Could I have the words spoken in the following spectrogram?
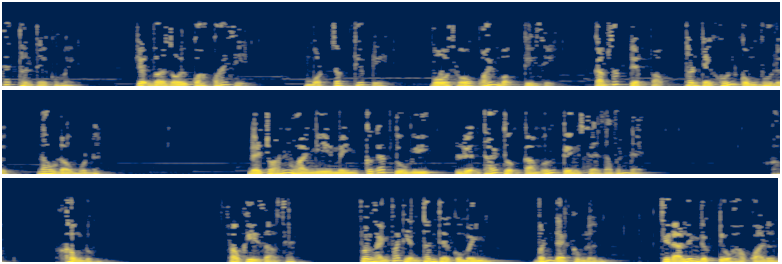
xét thân thể của mình. Chuyện vừa rồi quá quái dị. Một giấc thiếp đi, Vô số quái mộng kỳ dị. Cảm giác tuyệt vọng Thân thể khốn cùng vô lực Đau đầu muốn nứt Để cho hắn hoài nghi mình cưỡng ép tu vi Luyện thái thượng cảm ứng kinh xảy ra vấn đề. Không, không đúng. Sau khi dò xét Phương Hành phát hiện thân thể của mình Vấn đề không lớn. Chỉ là linh được tiêu hao quá lớn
